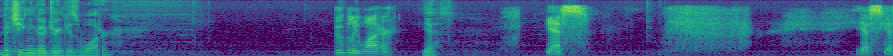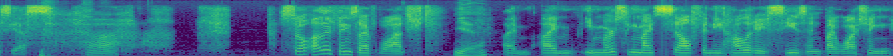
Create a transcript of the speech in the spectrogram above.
But you can go drink his water. Bublé water. Yes. Yes. Yes, yes, yes. Uh, so other things I've watched. Yeah. I'm I'm immersing myself in the holiday season by watching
